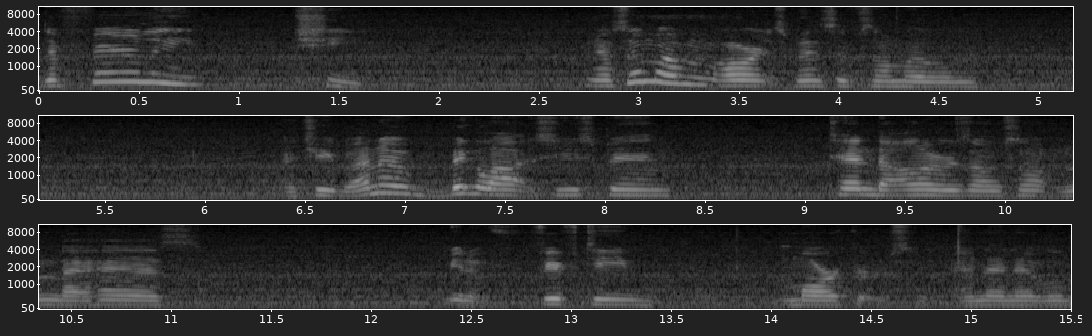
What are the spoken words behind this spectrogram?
they're fairly cheap. You know, some of them are expensive, some of them are cheap. I know Big Lots, you spend $10 on something that has, you know, 50 markers. And then it will,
